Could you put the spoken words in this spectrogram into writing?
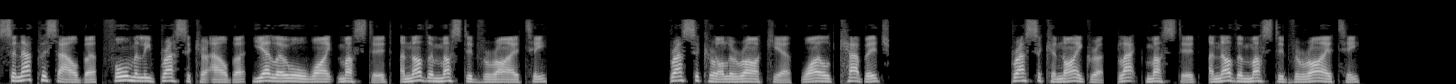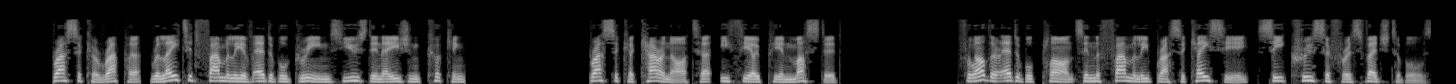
Sinapis alba formerly Brassica alba yellow or white mustard, another mustard variety. Brassica oleracea, wild cabbage. Brassica nigra, black mustard, another mustard variety. Brassica rapa, related family of edible greens used in Asian cooking. Brassica carinata, Ethiopian mustard. For other edible plants in the family Brassicaceae, see cruciferous vegetables.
